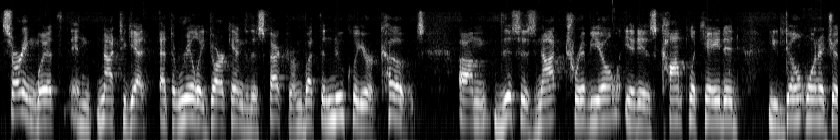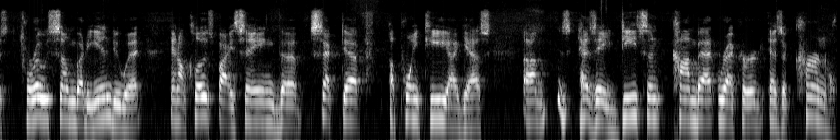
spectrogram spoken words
starting with, and not to get at the really dark end of the spectrum, but the nuclear codes. Um, this is not trivial. It is complicated. You don't want to just throw somebody into it. And I'll close by saying the SecDef appointee, I guess, um, has a decent combat record as a colonel.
